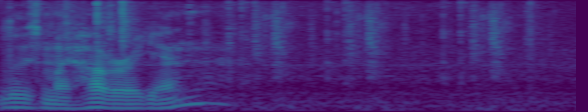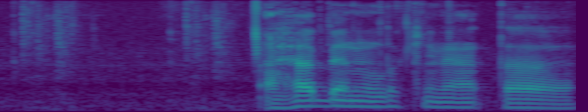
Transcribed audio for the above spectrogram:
lose my hover again. I have been looking at the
